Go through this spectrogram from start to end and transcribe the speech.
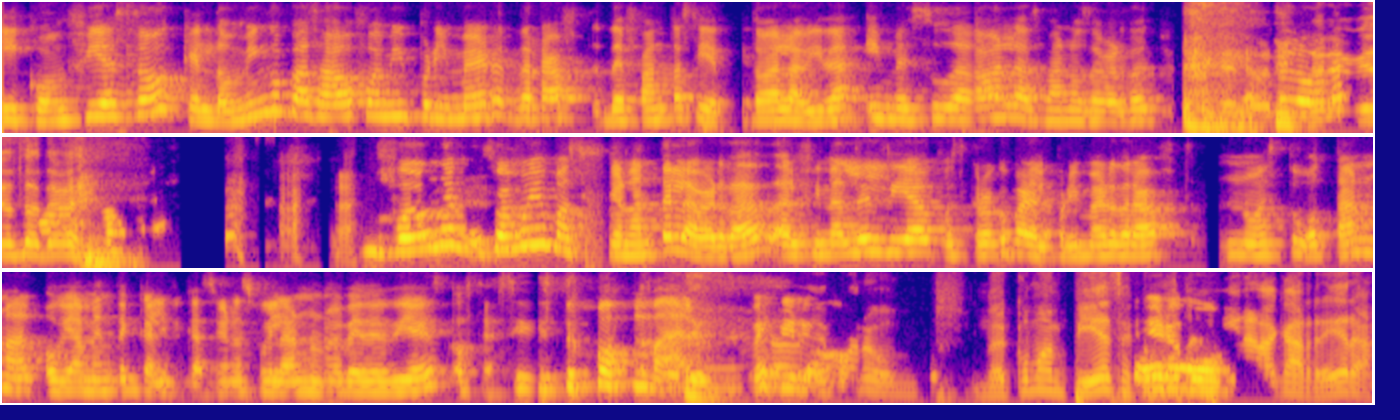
y confieso que el domingo pasado fue mi primer draft de fantasy de toda la vida y me sudaban las manos, de verdad. Fue, una- fue muy emocionante, la verdad. Al final del día, pues creo que para el primer draft no estuvo tan mal. Obviamente en calificaciones fui la 9 de 10, o sea, sí estuvo mal, pero... Pero no es como empieza, es Pero- como termina la carrera.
